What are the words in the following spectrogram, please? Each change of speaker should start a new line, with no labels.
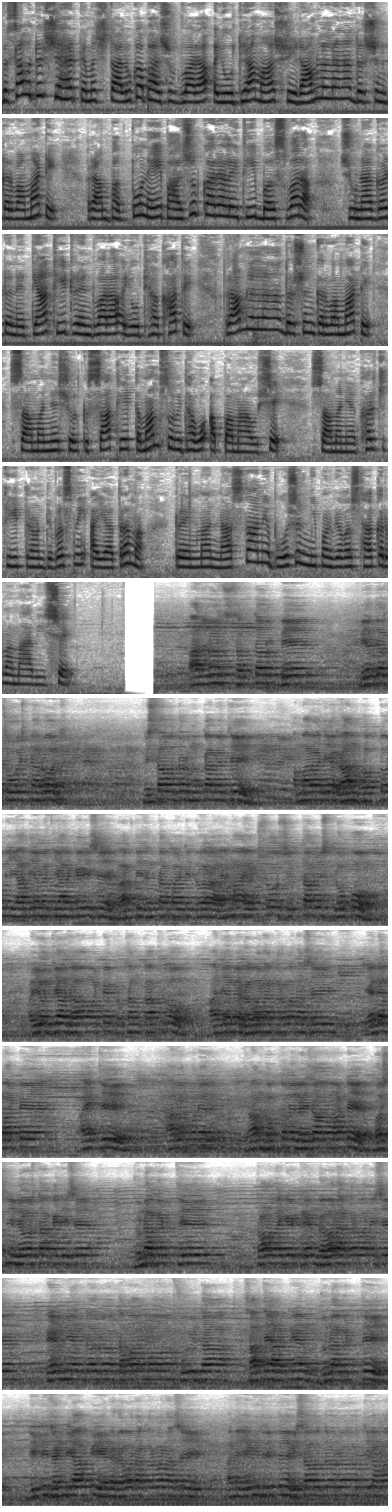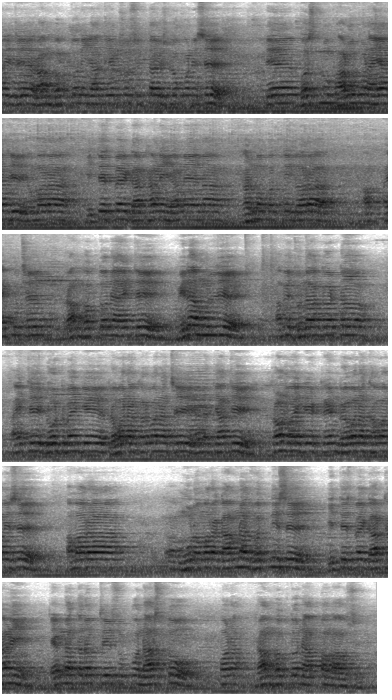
વસાવદર શહેર તેમજ તાલુકા ભાજપ દ્વારા અયોધ્યામાં શ્રી રામલલ્લાના દર્શન કરવા માટે રામ ભક્તોને ભાજપ કાર્યાલયથી બસ દ્વારા જૂનાગઢ અને ત્યાંથી ટ્રેન દ્વારા અયોધ્યા ખાતે રામલલ્લાના દર્શન કરવા માટે સામાન્ય શુલ્ક સાથે તમામ સુવિધાઓ આપવામાં આવશે. સામાન્ય ખર્ચથી ત્રણ દિવસની આ યાત્રામાં ટ્રેનમાં નાસ્તા અને ભોજનની પણ વ્યવસ્થા કરવામાં આવી છે.
આજરોજ સત્તર બે બે હજાર ચોવીસના રોજ વિસાવદર મુકામેથી અમારા જે રામ ભક્તોની યાદી અમે તૈયાર કરી છે, ભારતીય જનતા પાર્ટી દ્વારા, એમાં એકસો સિત્તાવીસ લોકો અયોધ્યા જવા માટે પ્રથમ કાફલો આજે અમે રવાના કરવાના છે. એને માટે અહીંથી આ લોકોને રામ ભક્તોને લઈ જવા માટે બસની વ્યવસ્થા કરી છે. જુનાગઢથી ત્રણ વાગે ટ્રેન રવાના કરવાની છે. ટ્રેનની અંદર તમામ સુવિધા સાથે આ ટ્રેન જુનાગઢથી લીલી ઝંડી આપી અને રવાના કરવાના છે. અને એવી જ રીતે વિસાવદરથી અમારી જે રામ ભક્તોની યાદી એકસો સિત્તાવીસ લોકોની છે, તે બસનું ભાડું પણ અહીંયાથી અમારા હિતેશભાઈ ગાંઠાણી અને એના ધર્મપત્ની દ્વારા આપ- આપ્યું છે. રામ ભક્તોને અહીંથી વિના મૂલ્યે અમે જુનાગઢ અહીંથી દોઢ વાગે રવાના કરવાના છે અને ત્યાંથી ત્રણ વાગે ટ્રેન રવાના થવાની છે. અમારા મૂળ અમારા ગામના જ વતની છે, હિતેશભાઈ ગાંઠાણી. એમના તરફથી સૂકો નાસ્તો પણ રામ ભક્તોને આપવામાં આવશે.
